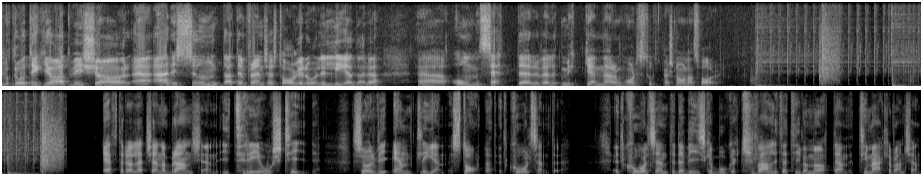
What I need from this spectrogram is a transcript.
Låt Då bra. tycker jag att vi kör. eh, är det sunt att en franchisetagare då, eller ledare, eh, omsätter väldigt mycket när de har ett stort personalansvar? Efter att ha lärt känna branschen i tre års tid så har vi äntligen startat ett callcenter. Ett callcenter där vi ska boka kvalitativa möten till mäklarbranschen.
